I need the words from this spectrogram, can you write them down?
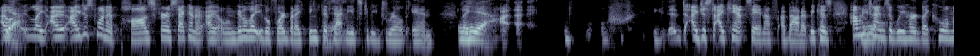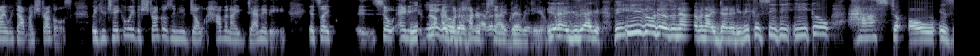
I, yeah. like I, I just want to pause for a second. I, am going to let you go forward, but I think that yeah. that needs to be drilled in. Like, yeah. I, I just I can't say enough about it because how many yeah. times have we heard like who am I without my struggles? Like you take away the struggles and you don't have an identity. It's like eh, so any I would 100% agree with you. Yeah, exactly. The ego doesn't have an identity because see the ego has to always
